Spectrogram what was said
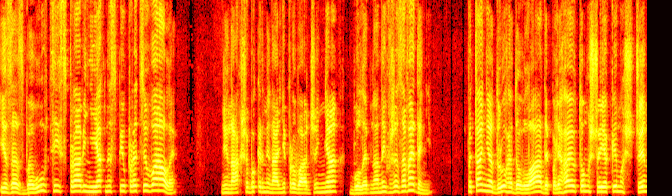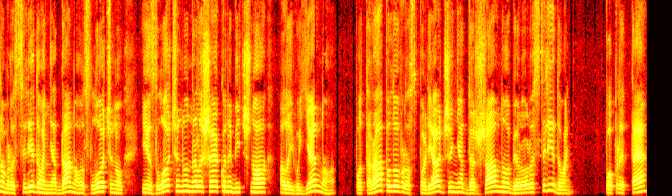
із СБУ в цій справі ніяк не співпрацювали. Інакше бо кримінальні провадження були б на них вже заведені. Питання друге до влади полягає в тому, що якимось чином розслідування даного злочину і злочину не лише економічного, але й воєнного, потрапило в розпорядження Державного бюро розслідувань. Попри те,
